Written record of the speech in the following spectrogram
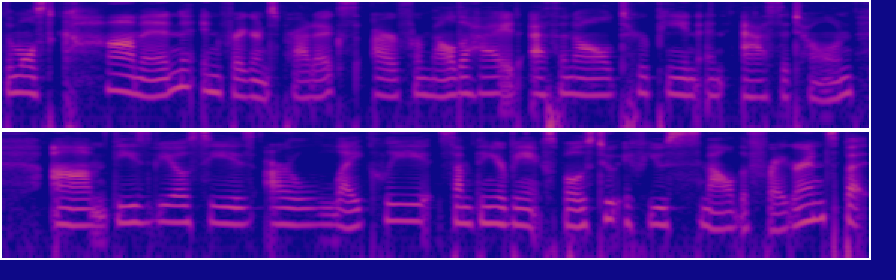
The most common in fragrance products are formaldehyde, ethanol, terpene, and acetone. Um, these VOCs are likely something you're being exposed to if you smell the fragrance, but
